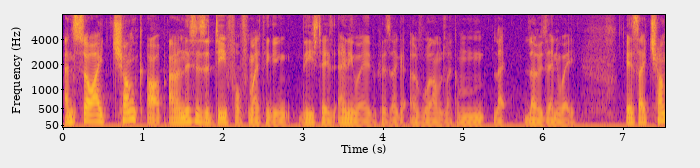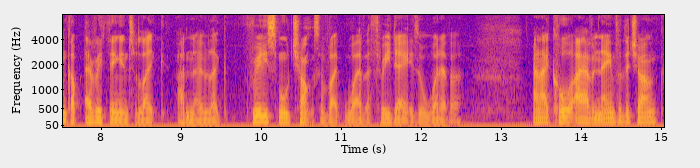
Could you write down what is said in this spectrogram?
And so I chunk up, and this is a default for my thinking these days anyway, because I get overwhelmed like a like loads anyway. Is I chunk up everything into like I don't know, like really small chunks of like whatever three days or whatever, and I call I have a name for the chunk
